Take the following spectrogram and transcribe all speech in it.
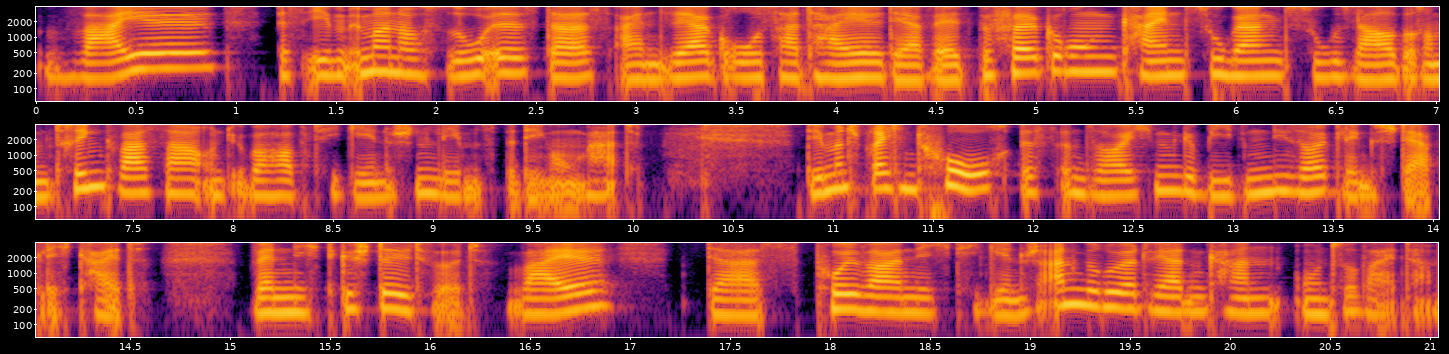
weil es eben immer noch so ist, dass ein sehr großer Teil der Weltbevölkerung keinen Zugang zu sauberem Trinkwasser und überhaupt hygienischen Lebensbedingungen hat. Dementsprechend hoch ist in solchen Gebieten die Säuglingssterblichkeit, wenn nicht gestillt wird, weil das Pulver nicht hygienisch angerührt werden kann und so weiter.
